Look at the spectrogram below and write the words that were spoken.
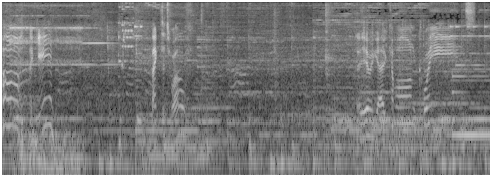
Oh, again. Back to 12. There we go. Come on, Queens.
